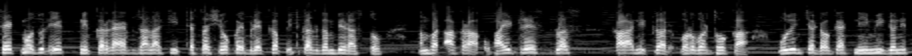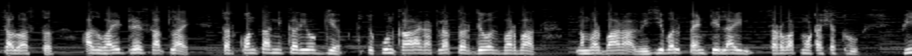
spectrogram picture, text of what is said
सेटमधून एक निकर गायब झाला की त्याचा शोकही ब्रेकअप इतकाच गंभीर असतो. नंबर अकरा व्हाईट ड्रेस प्लस काळा निकर बरोबर धोका. मुलींच्या डोक्यात नेहमी गणित चालू असतं. आज व्हाईट ड्रेस घातलाय तर कोणता निकर योग्य? चुकून काळा घातला तर दिवस बरबाद नंबर बारा व्हिजिबल पॅन्टी लाईन सर्वात मोठा शत्रू. व्ही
